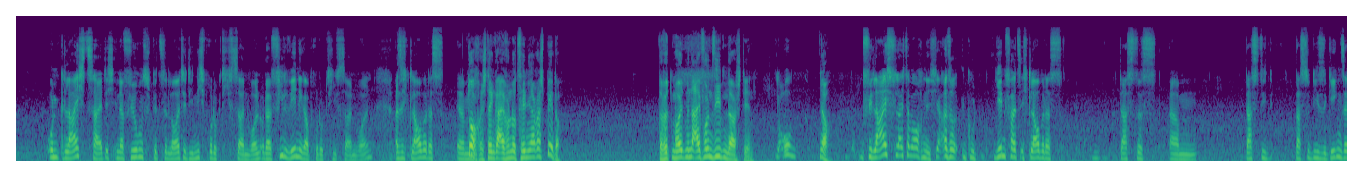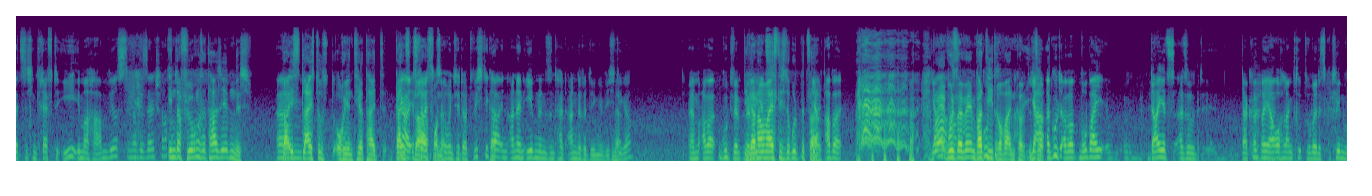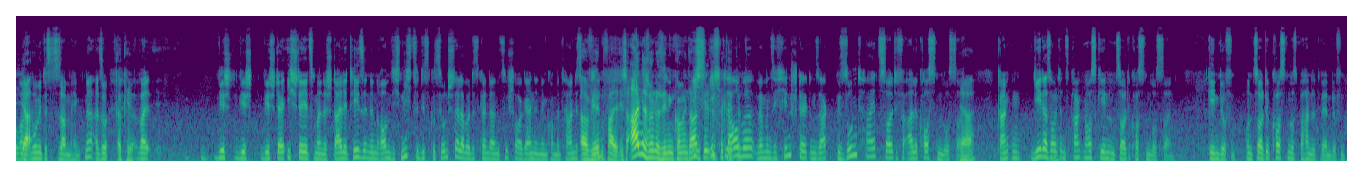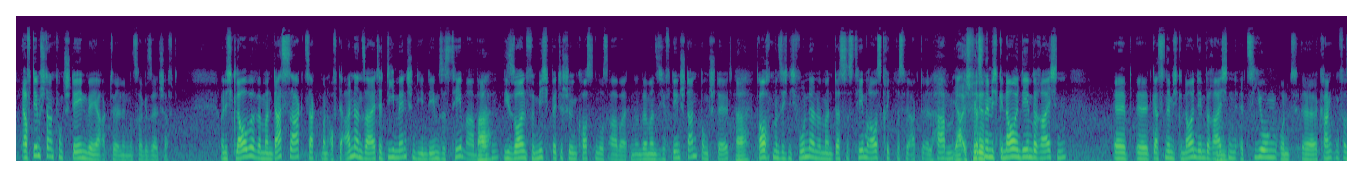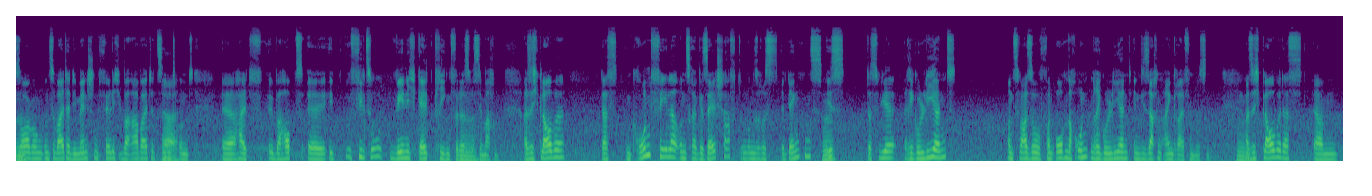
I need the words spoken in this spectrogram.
und gleichzeitig in der Führungsspitze Leute, die nicht produktiv sein wollen oder viel weniger produktiv sein wollen. Also ich glaube, dass ähm, Doch, ich denke einfach nur zehn Jahre später. Da wird man heute mit einem iPhone 7 dastehen. Oh, Ja. Vielleicht, vielleicht aber auch nicht. Ja, also gut, jedenfalls, ich glaube, dass, dass, das, ähm, dass, die, dass du diese gegensätzlichen Kräfte eh immer haben wirst in der Gesellschaft. In der Führungsetage eben nicht. Da Ähm, ist Leistungsorientiertheit ganz ja, ist klar vorne. leistungsorientiert dort wichtiger. Ja. In anderen Ebenen sind halt andere Dinge wichtiger. Ähm, aber gut, wenn, Die wenn werden aber meist nicht so gut Ja, bezahlt. aber. Ja, wo es aber Empathie gut, drauf ankommt. Ja, so. gut, aber wobei, da jetzt, also da könnte man ja auch lang dr- drüber diskutieren, woran, Ja. womit das zusammenhängt. Ne? Also, Okay. weil wir, wir, wir stell, ich stelle jetzt mal eine steile These in den Raum, die ich nicht zur Diskussion stelle, aber das können deine Zuschauer gerne in den Kommentaren diskutieren. Auf jeden Fall. Ich ahne schon, dass in den Kommentaren Ich, ich wird. glaube, wenn man sich hinstellt und sagt, Gesundheit sollte für alle kostenlos sein. Ja. Kranken, jeder sollte ins Krankenhaus gehen und sollte kostenlos sein. Gehen dürfen und sollte kostenlos behandelt werden dürfen. Auf dem Standpunkt stehen wir ja aktuell in unserer Gesellschaft. Und ich glaube, wenn man das sagt, sagt man auf der anderen Seite, die Menschen, die in dem System arbeiten, die sollen für mich bitteschön kostenlos arbeiten. Und wenn man sich auf den Standpunkt stellt, Ja. braucht man sich nicht wundern, wenn man das System rauskriegt, was wir aktuell haben. Ja, ich das finde- ist nämlich genau in den Bereichen, äh, äh, das ist nämlich genau in den Hm. Bereichen Erziehung und äh, Krankenversorgung und so weiter, die Menschen völlig überarbeitet sind Ja. und äh, halt überhaupt äh, viel zu wenig Geld kriegen für das, Mhm. was sie machen. Also ich glaube, dass ein Grundfehler unserer Gesellschaft und unseres Denkens Mhm. ist, dass wir regulierend und zwar so von oben nach unten regulierend in die Sachen eingreifen müssen. Hm. Also ich glaube, dass ähm,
